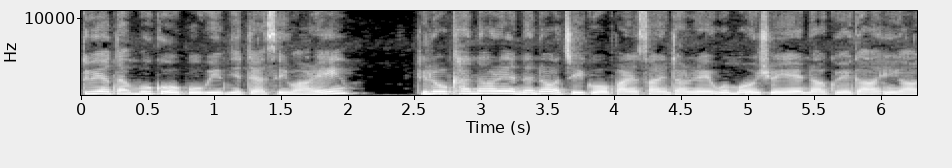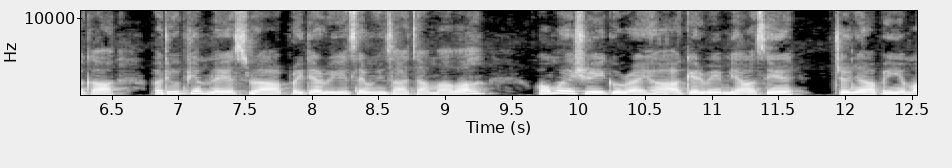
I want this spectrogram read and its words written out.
သူရဲ့တံမိုးကိုပိုပြီးမြင့်တက်စေပါတယ်။ဒီလိုခမ်းနားတဲ့နန်းတော်ကြီးကိုပိုင်ဆိုင်ထားတဲ့ဝမုံရွှေရဲ့နောက်ွယ်ကအင်အားကဘာလို့ဖြစ်မလဲဆိုတာပြည်သက်တွေစိတ်ဝင်စားကြမှာပါ။ဝမုံရွှေကိုရိုက်ဟာအကယ်ဒမီများစဉ်ကျညာပင်ရမ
